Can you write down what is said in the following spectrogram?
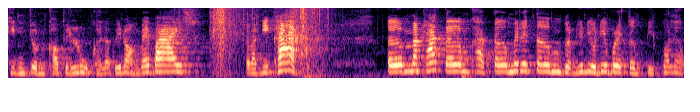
กินจนเขาเป็นลูกแล้วพี่น้องบายบายสวัสดีค่ะ เติมนะคะ เติมค่ะ เติมไม่ได้เติมแบบนี้เดียวเดียวไม่ได้เติมปีกว่าแล้ว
